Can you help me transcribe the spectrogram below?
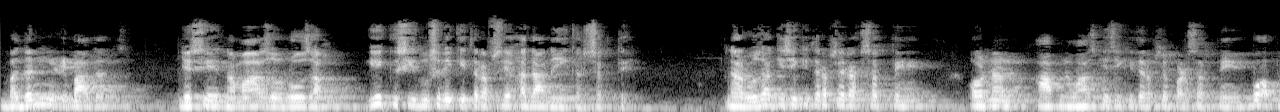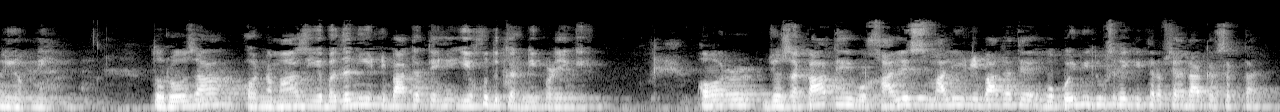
بدنی عبادت جیسے نماز اور روزہ، یہ کسی دوسرے کی طرف سے ادا نہیں کر سکتے۔ نہ روزہ کسی کی طرف سے رکھ سکتے ہیں اور نہ آپ نماز کسی کی طرف سے پڑھ سکتے ہیں، وہ اپنی اپنی۔ تو روزہ اور نماز یہ بدنی عبادتیں ہیں، یہ خود کرنی پڑیں گی۔ اور جو زکوٰۃ ہے، وہ خالص مالی عبادت ہے، وہ کوئی بھی دوسرے کی طرف سے ادا کر سکتا ہے۔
